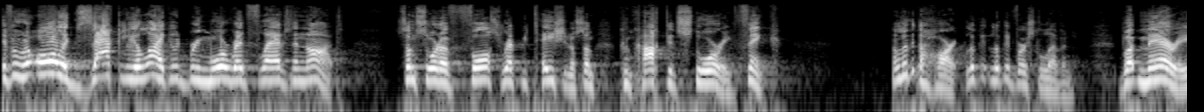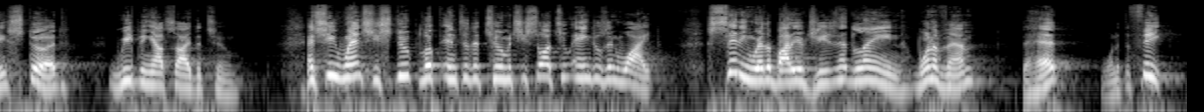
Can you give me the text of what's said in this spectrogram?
If it were all exactly alike, it would bring more red flags than not. Some sort of false reputation or some concocted story. Think. Now look at the heart. Look at, look at verse 11. But Mary stood weeping outside the tomb. And she went, she stooped, looked into the tomb, and she saw two angels in white sitting where the body of Jesus had lain. One of them the head, one at the feet.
